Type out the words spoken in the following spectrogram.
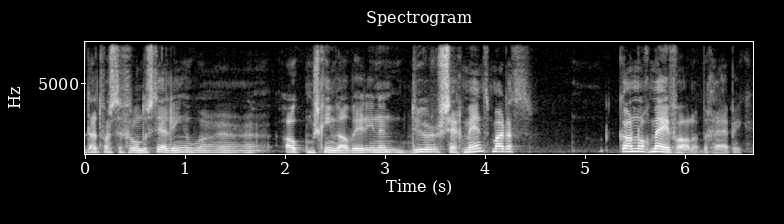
dat was de veronderstelling, ook misschien wel weer in een duur segment, maar dat kan nog meevallen, begrijp ik.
